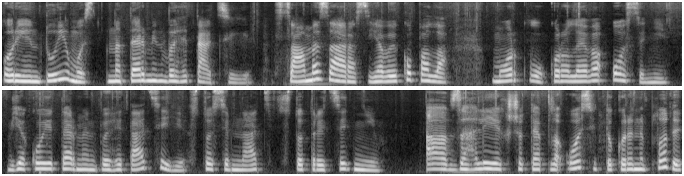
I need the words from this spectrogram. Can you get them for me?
орієнтуємось на термін вегетації. Саме зараз я викопала моркву королева осені, в якої термін вегетації 117-130 днів. А взагалі, якщо тепла осінь, то коренеплоди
